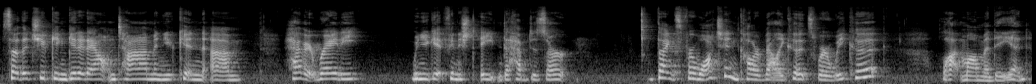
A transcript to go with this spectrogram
so that you can get it out in time and you can um, have it ready when you get finished eating to have dessert. Thanks for watching Collard Valley Cooks where we cook like Mama did.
